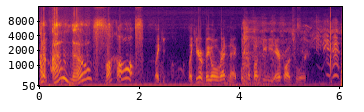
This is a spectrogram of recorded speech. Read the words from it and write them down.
I don't. I don't know. Fuck off. Like, like you're a big old redneck. What the fuck do you need AirPods for?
